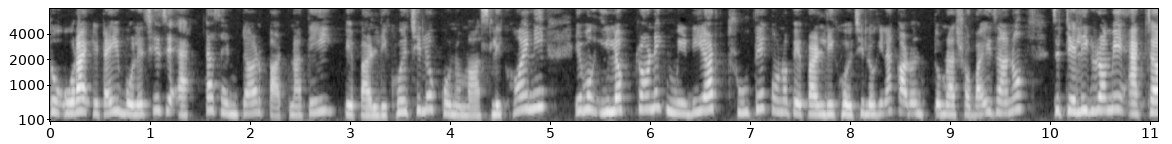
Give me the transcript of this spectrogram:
তো ওরা এটাই বলেছে যে একটা সেন্টার পাটনাতেই পেপার লিক হয়েছিল, কোনো মাস লিক হয়নি, এবং ইলেকট্রনিক মিডিয়ার থ্রুতে কোনো পেপার লিক হয়েছিল কিনা, কারণ তোমরা সবাই জানো যে টেলিগ্রামে একটা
